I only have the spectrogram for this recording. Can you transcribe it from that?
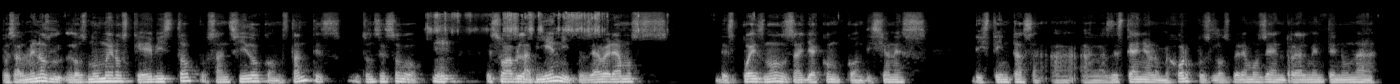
pues al menos los números que he visto, pues han sido constantes. Entonces eso, eso habla bien y pues ya veremos después, ¿no? O sea, ya con condiciones distintas a, las de este año, a lo mejor, pues los veremos ya en realmente en una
